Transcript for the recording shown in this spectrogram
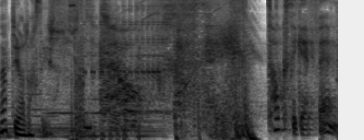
Natürliches ist. Toxic FM.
